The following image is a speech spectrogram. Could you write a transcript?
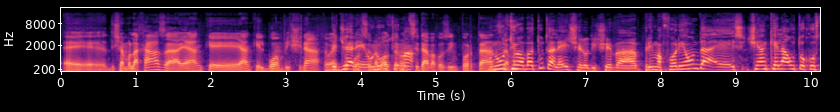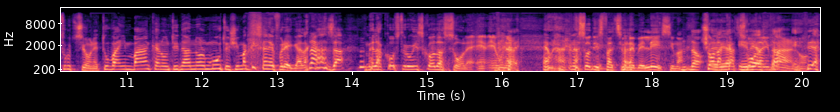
eh, diciamo, la casa è anche, anche il buon vicinato. Ecco, forse una volta non si dava così importanza. Un'ultima ma- battuta, lei ce lo diceva prima fuori onda, eh, c'è anche l'autocostruzione. Tu vai in banca, non ti danno il mutuo, dici ma chi se ne frega, la casa me la costruisco da sole. È, è una, è una- una soddisfazione bellissima. No, C'ho la in cazzuola in, realtà- mano. in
